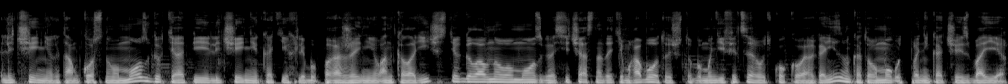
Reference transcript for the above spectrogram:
лечения там, костного мозга, в терапии лечения каких-либо поражений онкологических головного мозга. Сейчас над этим работают, чтобы модифицировать коковые организмы, которые могут проникать через барьер.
